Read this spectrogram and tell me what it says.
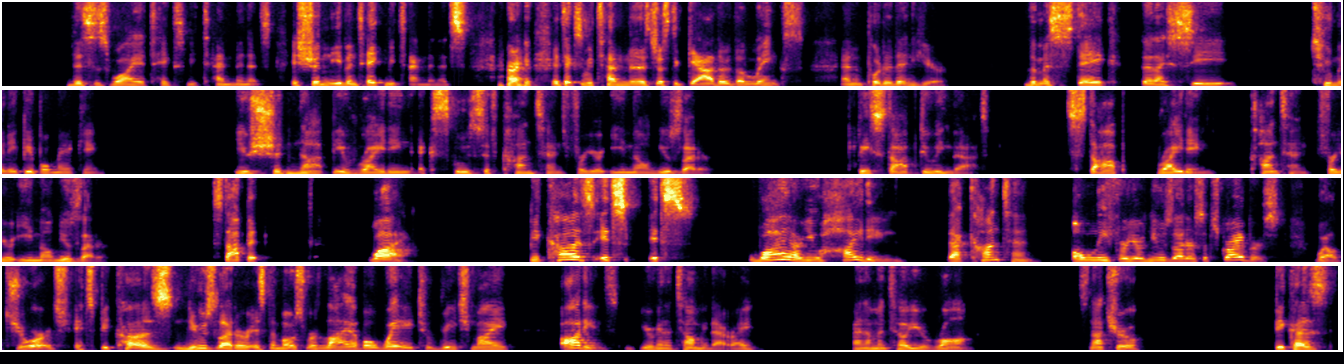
This is why it takes me 10 minutes. It shouldn't even take me 10 minutes, right? It takes me 10 minutes just to gather the links and put it in here. The mistake that I see too many people making, you should not be writing exclusive content for your email newsletter. Please stop doing that. Stop writing content for your email newsletter. Stop it. Why? Because it's it's why are you hiding that content only for your newsletter subscribers? Well, George, it's because newsletter is the most reliable way to reach my audience. You're going to tell me that, right? And I'm going to tell you wrong. It's not true. Because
